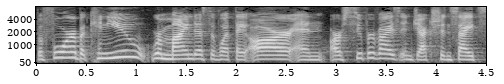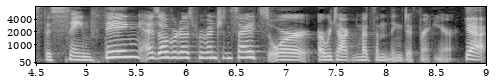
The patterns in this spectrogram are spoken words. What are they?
before, but can you remind us of what they are? And are supervised injection sites the same thing as overdose prevention sites, or are we talking about something different here? Yeah,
